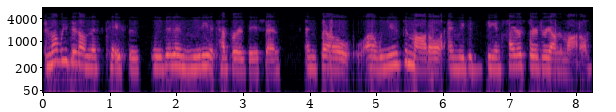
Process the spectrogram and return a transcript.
And what we did on this case is we did immediate temporization. And so uh, we used a model and we did the entire surgery on the model.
